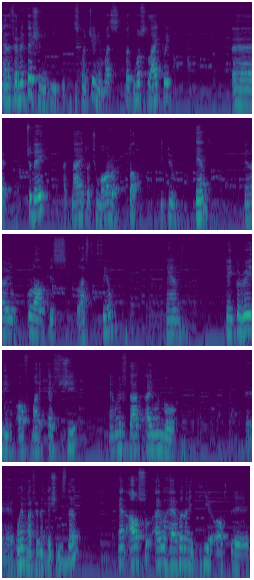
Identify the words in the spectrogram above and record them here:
and the fermentation is continuing but most likely uh, today at night or tomorrow top it will end. Then I will pull out this plastic film and take a reading of my FG and with that I will know when my fermentation is done and also I will have an idea of the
